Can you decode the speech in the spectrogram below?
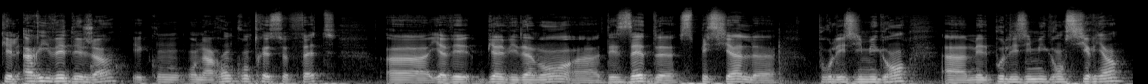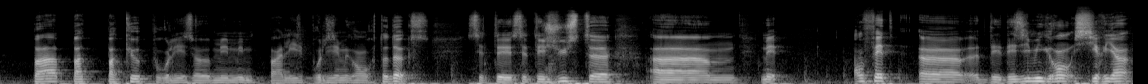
qu'elle arrivait déjà et qu'on a rencontré ce fait, il y avait bien évidemment des aides spéciales pour les immigrants, mais pour les immigrants syriens, pas, pas, pas que pour les, mais, les, pour les immigrants orthodoxes. C'était, juste. Euh, euh, mais en fait, euh, des, immigrants syriens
